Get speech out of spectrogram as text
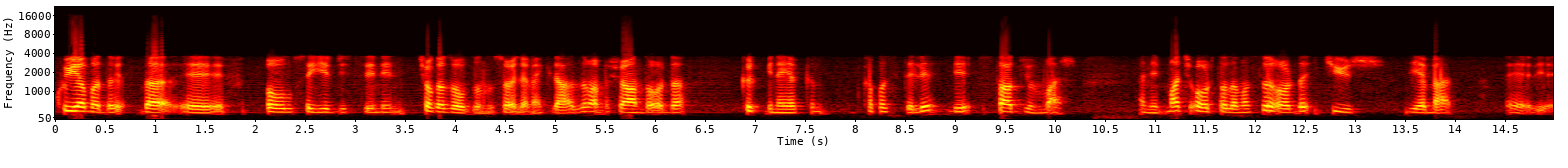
Kuyaba'da da e, futbol seyircisinin çok az olduğunu söylemek lazım ama şu anda orada 40 bine yakın kapasiteli bir stadyum var. Hani maç ortalaması orada 200 diye ben e, bir,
